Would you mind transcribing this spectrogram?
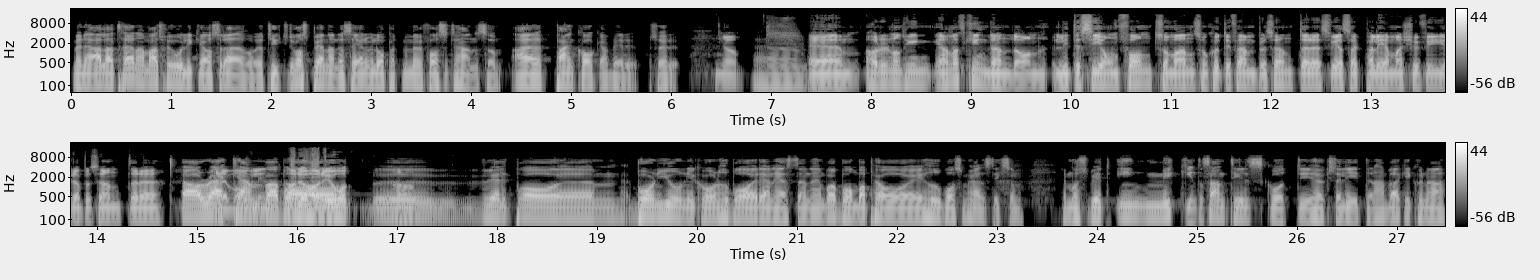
Men alla tränare matchar olika och sådär och jag tyckte det var spännande att se dem i loppet men med facit i hand så, ja, pannkaka blev det. Så är det. Ja. Um, eh, har du någonting annat kring den dagen? Lite Sion Font som vann som 75-procentare, Svesak Palema 24-procentare. Ja, Rackham var, var, bra. Ja, du har det åt... ja. Väldigt bra. Um, Born Unicorn, hur bra är den hästen? Den bara bombar på och är hur bra som helst liksom. Det måste bli ett in, mycket intressant tillskott i högsta eliten. Han verkar kunna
